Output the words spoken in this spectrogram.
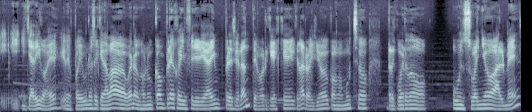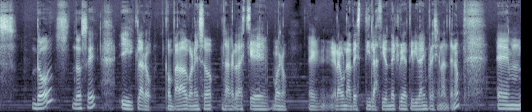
y, ya digo, ¿eh? Y después uno se quedaba, bueno, con un complejo de inferioridad impresionante, porque es que, claro, yo como mucho recuerdo un sueño al mes, dos, no sé, y claro, comparado con eso, la verdad es que, bueno, eh, era una destilación de creatividad impresionante, ¿no? Em,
